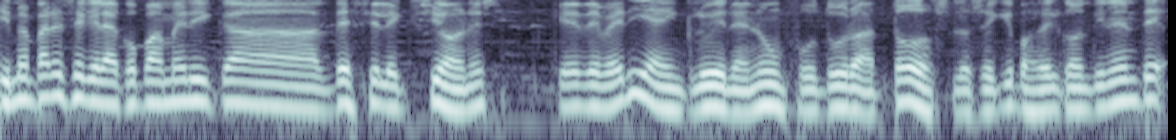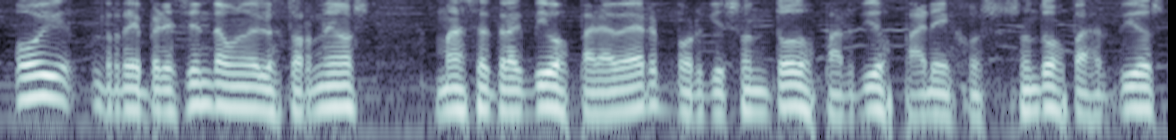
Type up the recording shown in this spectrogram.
Y me parece que la Copa América de Selecciones, que debería incluir en un futuro a todos los equipos del continente, hoy representa uno de los torneos más atractivos para ver porque son todos partidos parejos, son todos partidos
